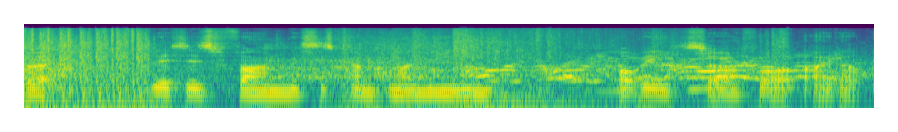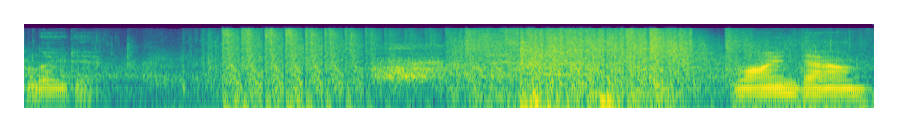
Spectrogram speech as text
but this is fun, this is kind of my main hobby, so I thought I'd upload it. Lying down,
